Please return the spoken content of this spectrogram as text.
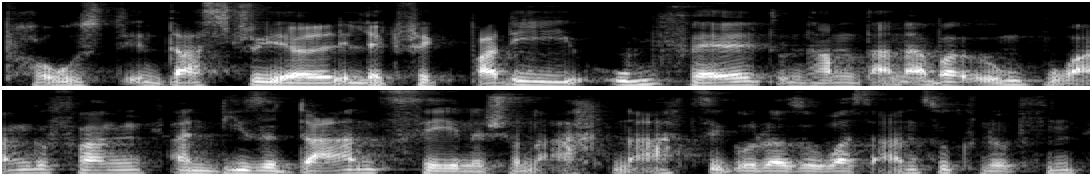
Post-Industrial Electric Body-Umfeld und haben dann aber irgendwo angefangen, an diese Dance-Szene schon 88 oder sowas anzuknüpfen.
